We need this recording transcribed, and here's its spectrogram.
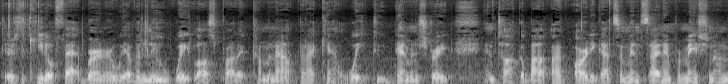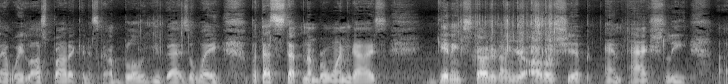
There's the Keto Fat Burner. We have a new weight loss product coming out that I can't wait to demonstrate and talk about. I've already got some inside information on that weight loss product and it's to blow you guys away. But that's step number one, guys. Getting started on your auto ship and actually uh,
